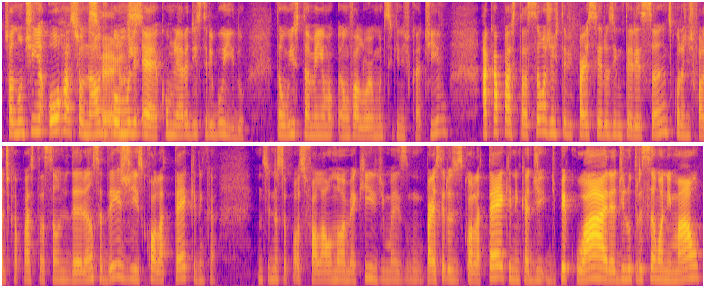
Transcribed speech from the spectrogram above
só não tinha o racional de como ele, é, como ele era distribuído. Então, isso também é, uma, é um valor muito significativo. A capacitação, a gente teve parceiros interessantes, quando a gente fala de capacitação de liderança, desde escola técnica, não sei se eu posso falar o nome aqui, de, mas parceiros de escola técnica, de, de pecuária, de nutrição animal.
